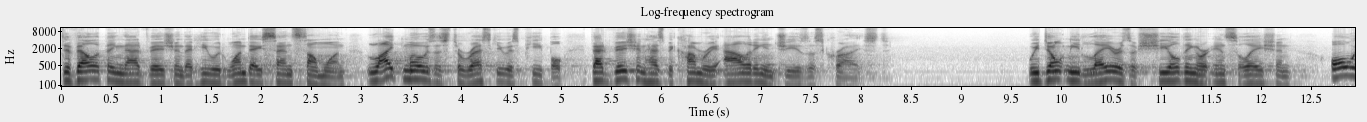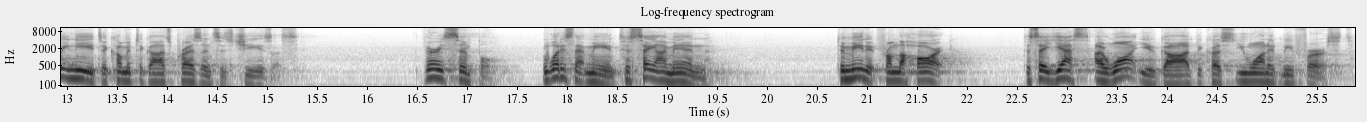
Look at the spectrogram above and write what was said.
developing that vision that he would one day send someone like Moses to rescue his people, that vision has become reality in Jesus Christ. We don't need layers of shielding or insulation. All we need to come into God's presence is Jesus. Very simple. What does that mean? To say, I'm in, to mean it from the heart to say, Yes, I want you, God, because you wanted me first.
